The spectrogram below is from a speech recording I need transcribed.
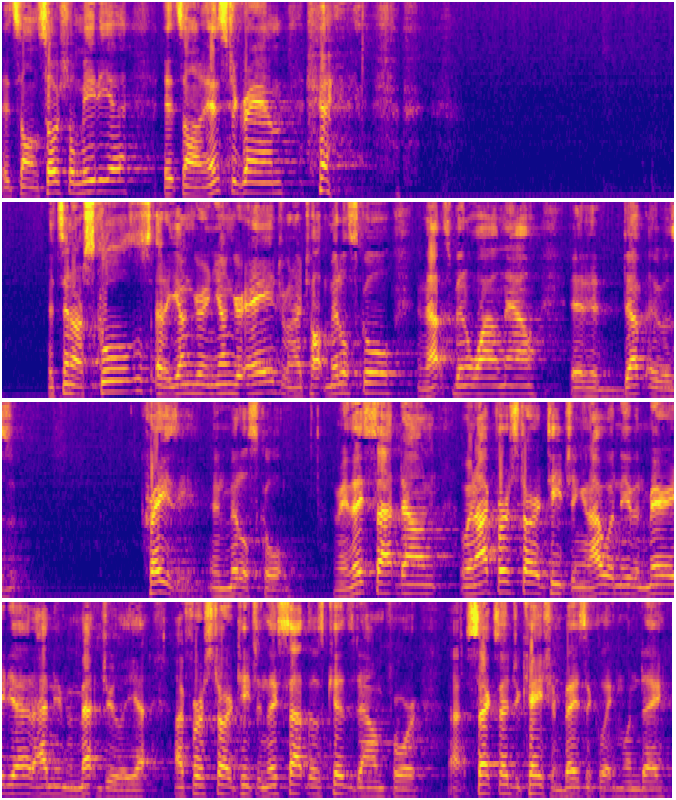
it's on social media, it's on Instagram. it's in our schools at a younger and younger age. When I taught middle school, and that's been a while now, it, had def- it was crazy in middle school. I mean, they sat down when I first started teaching, and I wasn't even married yet. I hadn't even met Julie yet. I first started teaching. They sat those kids down for uh, sex education, basically, one day,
